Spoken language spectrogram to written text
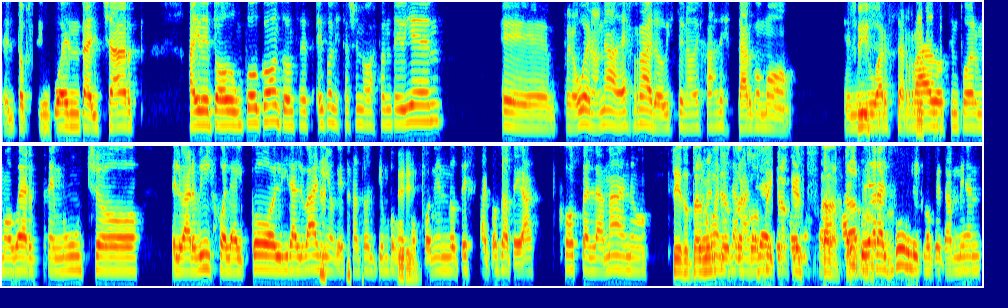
el, top 50, el chart. Hay de todo un poco, entonces eso le está yendo bastante bien. Eh, pero bueno, nada, es raro, ¿viste? No dejas de estar como en un lugar cerrado, sin poder moverte mucho el barbijo, el alcohol, ir al baño, que está todo el tiempo como poniéndote esa cosa pegajosa en la mano. Sí, totalmente otra cosa y creo que es adaptarnos. cuidar al público, que también.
